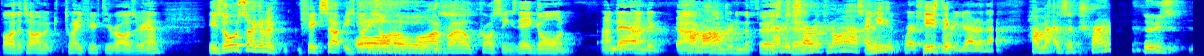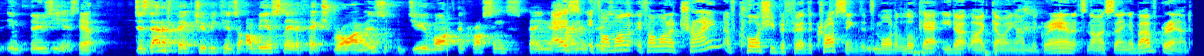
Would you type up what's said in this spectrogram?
by the time 2050 rolls around. He's also going to fix up. He's got his eye Oh. on five rail crossings. They're gone under now, under uh, Hummer, Condren in the first Hammy, term. sorry, can I ask And you he- a quick question here's before the- you go to that? Hummer, as a train enthus- enthusiast, Yeah. Does that affect you? Because obviously it affects drivers. Do you like the crossings as being a As if I'm on if I'm on a train, of course you prefer the crossings. It's more to look at. You don't like going underground. It's nice staying above ground.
